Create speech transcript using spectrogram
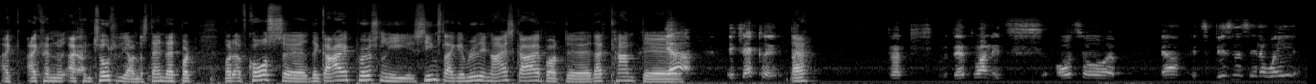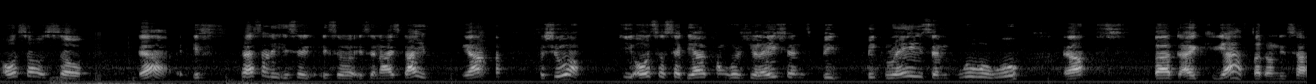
I, I can I can totally understand that, but but of course uh, the guy personally seems like a really nice guy, but uh, that can't. Uh, Yeah, exactly. yeah, But that one, it's also a, yeah, it's business in a way also. So yeah, if personally is a is a is a nice guy, yeah, for sure. He also said, yeah, congratulations, big big race and woo woo woo, yeah. But I yeah, but on this on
